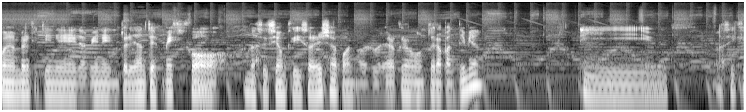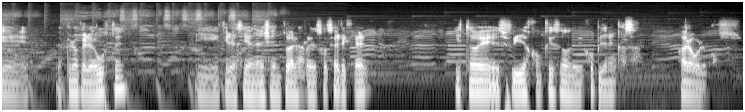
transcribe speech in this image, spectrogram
Pueden ver que tiene también en Intolerantes México una sesión que hizo ella cuando creo el momento de la pandemia. Y así que espero que les guste y que le sigan a ella en todas las redes sociales que hay. Y esto es videos con queso de Júpiter en casa. Ahora volvemos.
